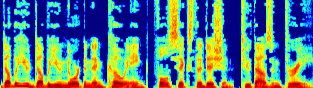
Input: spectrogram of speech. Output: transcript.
W. W. Norton & Co. Inc., full 6th edition, 2003.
